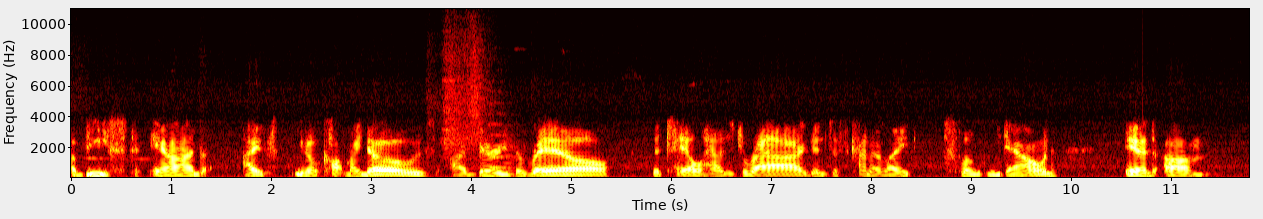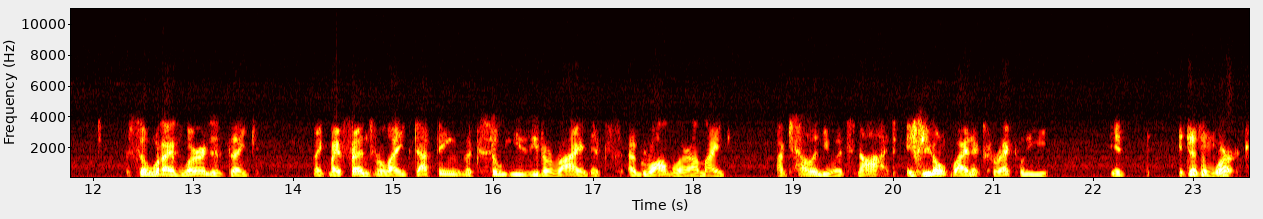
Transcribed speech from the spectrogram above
a beast. And I've, you know, caught my nose, I've buried the rail, the tail has dragged and just kind of like slowed me down. And um, so what I've learned is like like my friends were like, that thing looks so easy to ride. It's a groveler. I'm like, I'm telling you, it's not. If you don't write it correctly, it it doesn't work.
